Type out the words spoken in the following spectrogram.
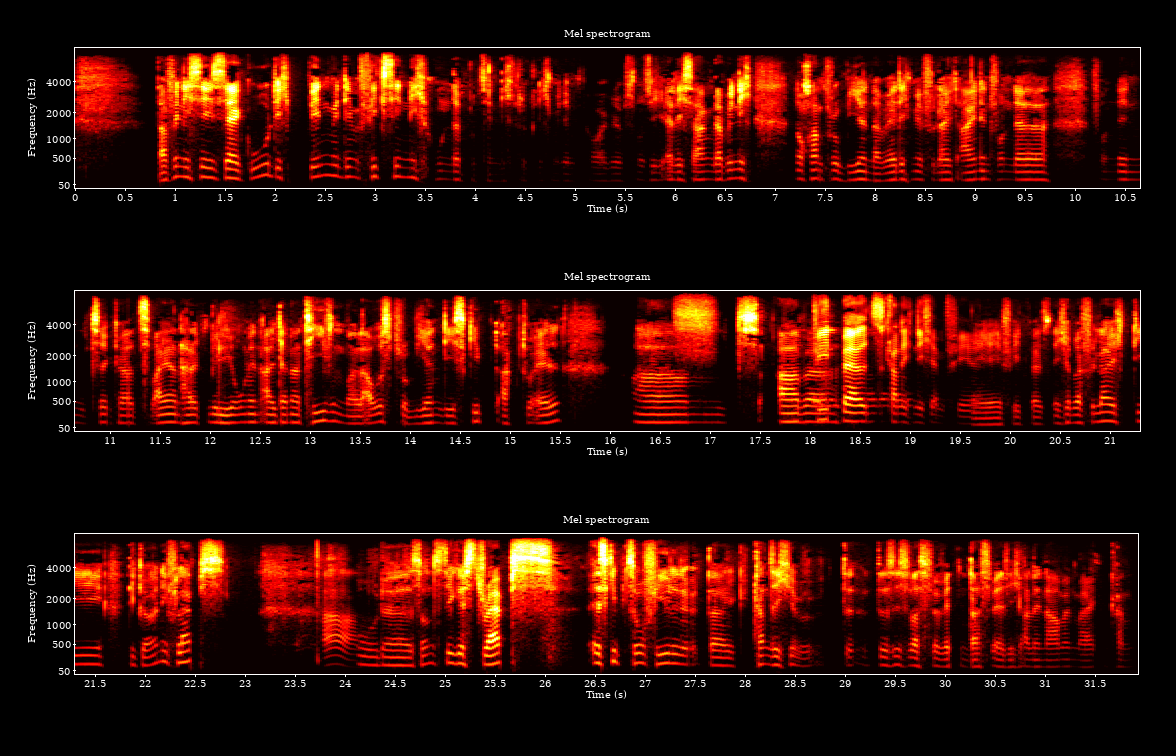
Da finde ich sie sehr gut. Ich bin mit dem Fixie nicht hundertprozentig glücklich mit dem Power Grips, muss ich ehrlich sagen. Da bin ich noch am probieren. Da werde ich mir vielleicht einen von der von den circa zweieinhalb Millionen Alternativen mal ausprobieren, die es gibt aktuell. Und, aber Feedbelts kann ich nicht empfehlen. Nee, Feedbells nicht, aber vielleicht die, die Gurney Flaps Ah, oder sonstige Straps. Es gibt so viel, da kann sich, das ist was für Wetten, das wer sich alle Namen merken kann.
